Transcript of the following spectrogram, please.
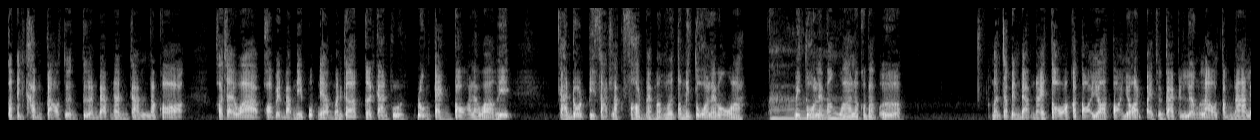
ก็เป็นคำกล่าวเตือนๆแบบนั้นกัน แล้วก็เข้าใจว่าพอเป็นแบบนี้ปุ๊บเนี่ยมันก็เกิดการปรุงแต่งต่อแล้วว่าเฮ้ย การโดนปีศาจลักซ่อนไปมันมันต้องมีตัวอะไรบ้างวะมีตัวอะไรบ้างวะแล้วก็แบบเออ มันจะเป็นแบบไหนต่อก็ต่อยอดต่อยอดไปจนกลายเป็นเรื่องเล่าตำนานห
